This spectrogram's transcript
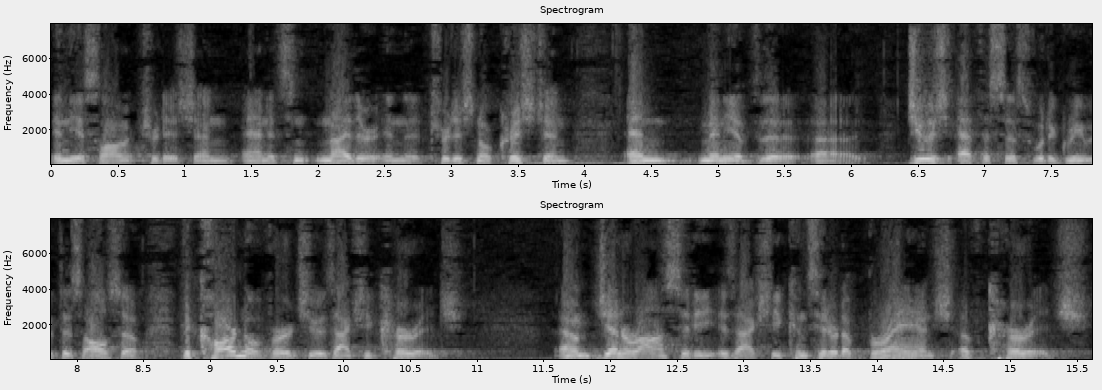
in the Islamic tradition, and it's neither in the traditional Christian, and many of the uh, Jewish ethicists would agree with this also. The cardinal virtue is actually courage. Um, generosity is actually considered a branch of courage.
